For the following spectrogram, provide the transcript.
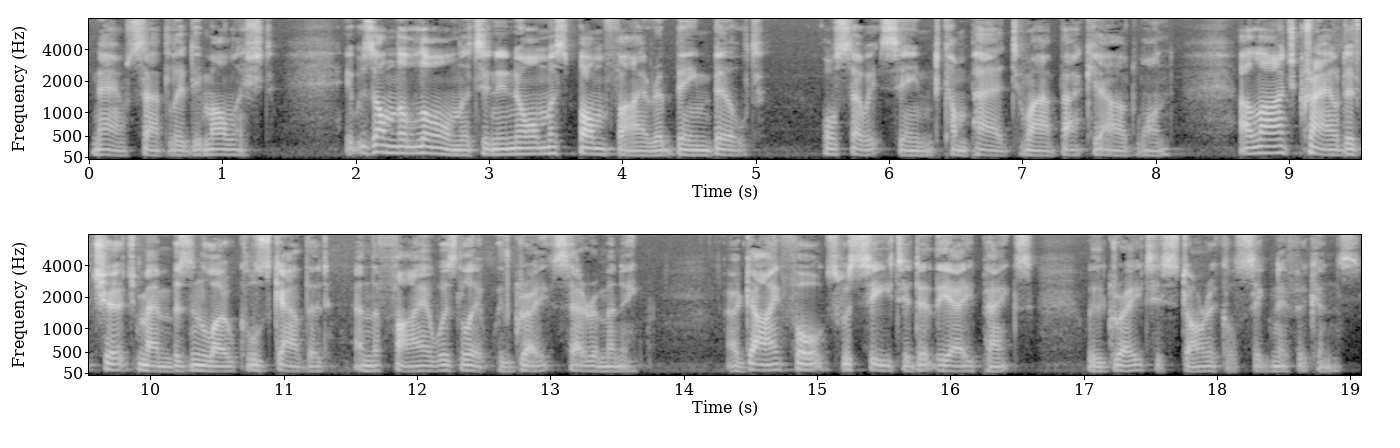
now sadly demolished. It was on the lawn that an enormous bonfire had been built, or so it seemed compared to our backyard one. A large crowd of church members and locals gathered, and the fire was lit with great ceremony. A Guy Fawkes was seated at the apex with great historical significance.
